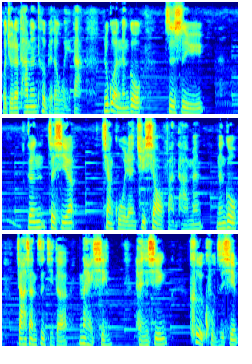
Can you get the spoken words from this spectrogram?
我觉得他们特别的伟大，如果能够。自视于跟这些像古人去效仿他们，能够加上自己的耐心、恒心、刻苦之心，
